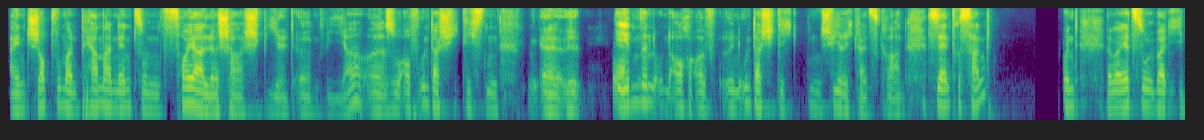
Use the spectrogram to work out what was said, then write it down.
ein Job, wo man permanent so einen Feuerlöscher spielt irgendwie, ja, äh, so auf unterschiedlichsten äh, ja. Ebenen und auch auf, in unterschiedlichen Schwierigkeitsgraden. Sehr interessant. Und wenn man jetzt so über die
